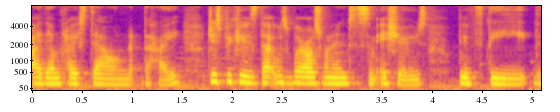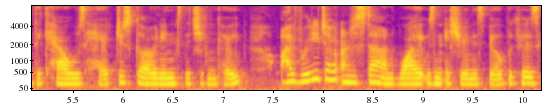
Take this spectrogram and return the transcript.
I then placed down the hay just because that was where I was running into some issues with the with the cow's head just going into the chicken coop. I really don't understand why it was an issue in this build because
